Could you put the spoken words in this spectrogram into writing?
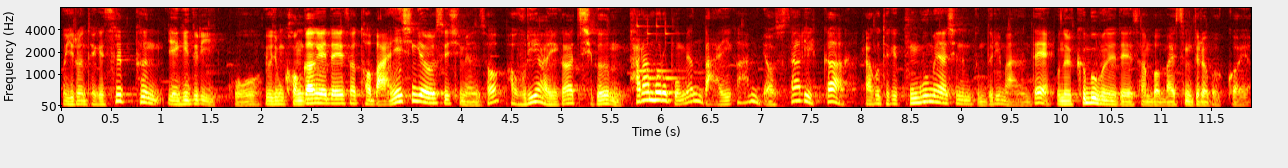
뭐 이런 되게 슬픈 얘기들이 있고 요즘 건강에 대해서 더 많이 신경을 쓰시면서 아, 우리 아이가 지금 사람으로 보면 나이가 한 몇 살일까? 라고 되게 궁금해 하시는 분들이 많은데 오늘 그 부분에 대해서 한번 말씀드려 볼 거예요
